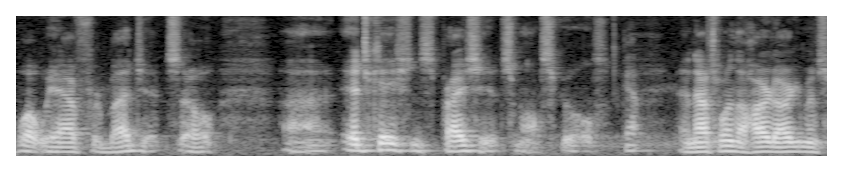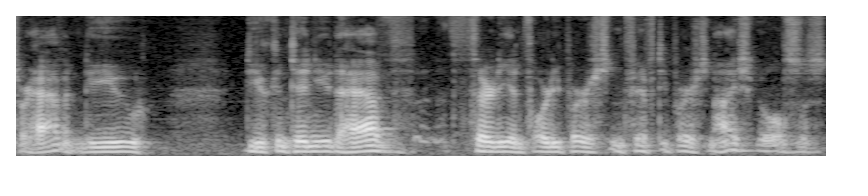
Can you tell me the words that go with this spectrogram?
what we have for budget. So, uh, education's pricey at small schools, Yep. and that's one of the hard arguments we're having. Do you do you continue to have 30 and 40 person, 50 person high schools? Is,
